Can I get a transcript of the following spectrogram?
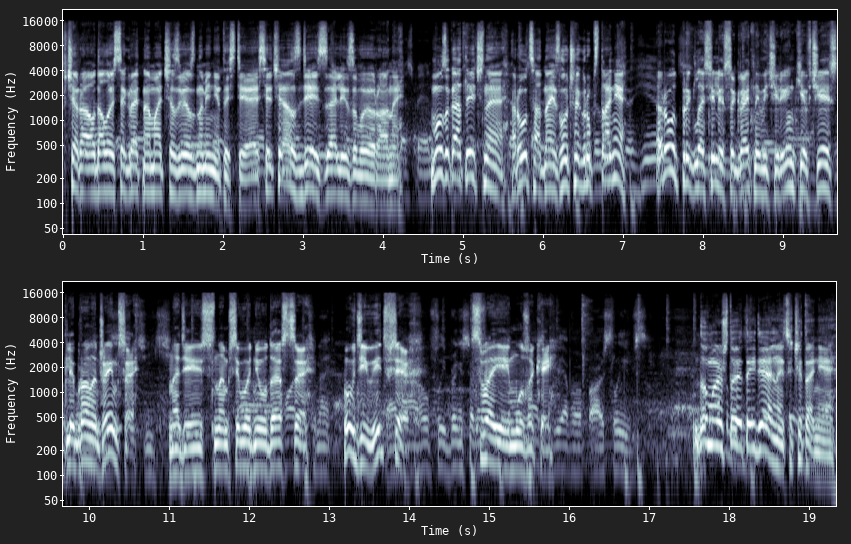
Вчера удалось сыграть на матче звезд знаменитости, а сейчас здесь зализываю раны. Музыка отличная, Roots одна из лучших групп в стране. Roots пригласили сыграть на вечеринке в честь Леброна Джеймса. Надеюсь, нам сегодня удастся удивить всех своей музыкой. Думаю, что это идеальное сочетание.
